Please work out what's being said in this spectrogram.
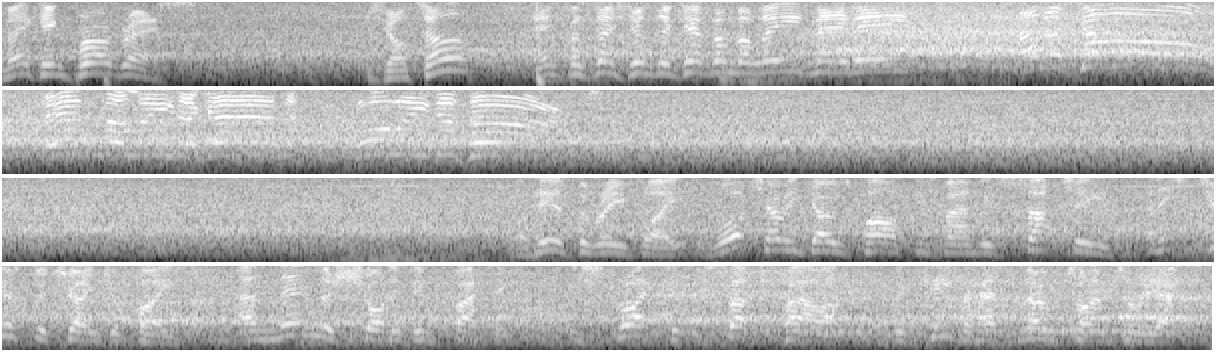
Making progress. Jota in position to give them the lead, maybe. And a goal! In the lead again! Fully deserved! Well, here's the replay. Watch how he goes past his man with such ease, and it's just a change of pace. And then the shot is emphatic. He strikes it with such power, the keeper has no time to react.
